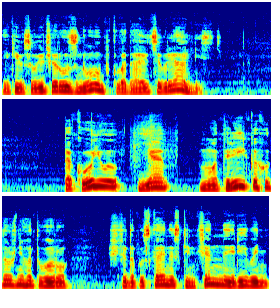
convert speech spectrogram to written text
які в свою чергу знову вкладаються в реальність. Такою є мотрійка художнього твору, що допускає нескінченний рівень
